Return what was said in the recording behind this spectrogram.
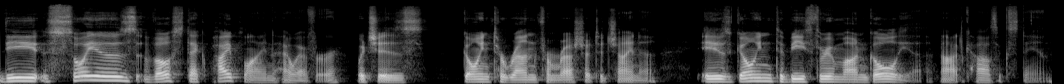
The Soyuz Vostok pipeline, however, which is going to run from Russia to China, is going to be through Mongolia, not Kazakhstan.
